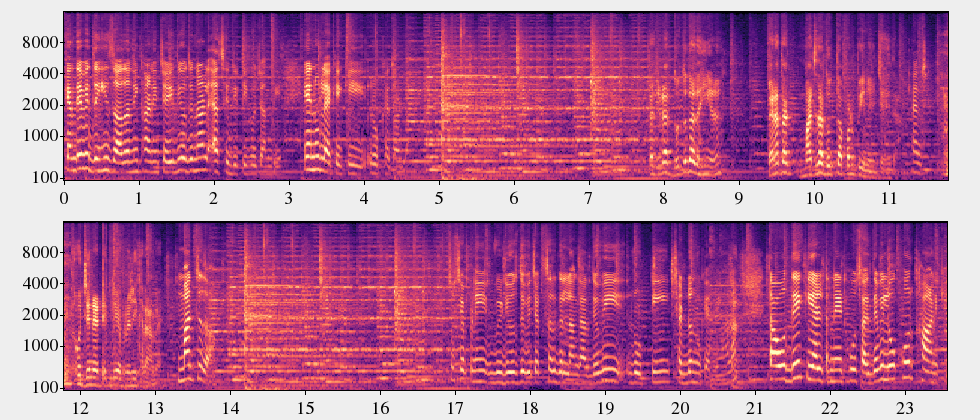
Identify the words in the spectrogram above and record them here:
ਕਹਿੰਦੇ ਵੀ ਦਹੀਂ ਜ਼ਿਆਦਾ ਨਹੀਂ ਖਾਣੀ ਚਾਹੀਦੀ ਉਹਦੇ ਨਾਲ ਐਸਿਡਿਟੀ ਹੋ ਜਾਂਦੀ ਹੈ। ਇਹਨੂੰ ਲੈ ਕੇ ਕੀ ਰੁਖ ਹੈ ਤੁਹਾਡਾ? ਤਾਂ ਜਿਹੜਾ ਦੁੱਧ ਦਾ ਦਹੀਂ ਹੈ ਨਾ ਪਹਿਲਾਂ ਤਾਂ ਮੱਝ ਦਾ ਦੁੱਧ ਤਾਂ ਆਪਾਂ ਨੂੰ ਪੀਣਾ ਨਹੀਂ ਚਾਹੀਦਾ। ਹਾਂਜੀ। ਉਹ ਜੈਨੇਟਿਕਲੀ ਆਪਣੇ ਲਈ ਖਰਾਬ ਹੈ। ਮੱਝ ਦਾ? ਤੁਸੀਂ ਆਪਣੀ ਵੀਡੀਓਜ਼ ਦੇ ਵਿੱਚ ਅਕਸਰ ਗੱਲਾਂ ਕਰਦੇ ਹੋ ਵੀ ਰੋਟੀ ਛੱਡਣ ਨੂੰ ਕਹਿੰਦੇ ਹੋ ਹਨਾ? ਤਾਂ ਉਹਦੇ ਕੀ ਅਲਟਰਨੇਟ ਹੋ ਸਕਦੇ ਵੀ ਲੋਕ ਹੋਰ ਖਾਣ ਕੀ?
